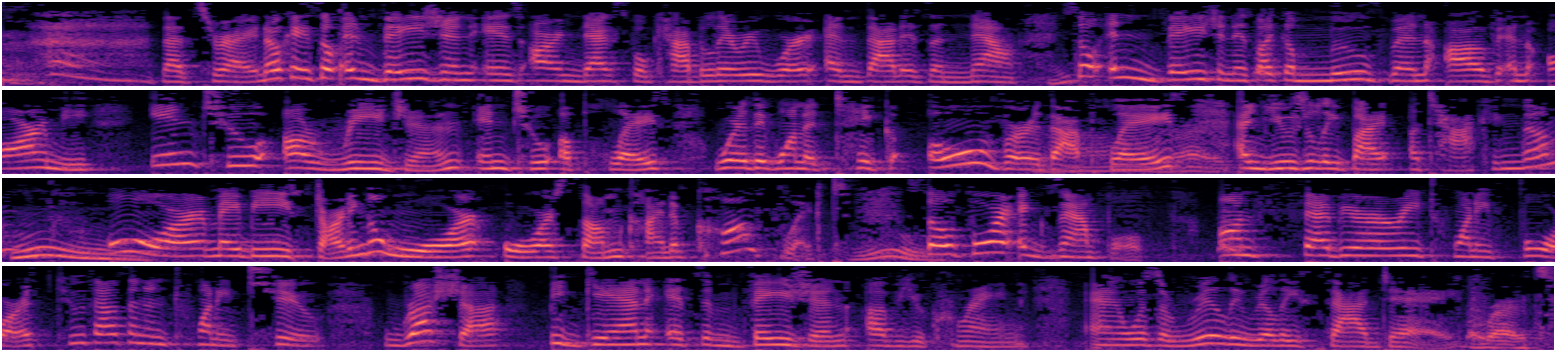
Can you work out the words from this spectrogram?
That's right. Okay, so invasion is our next vocabulary word, and that is a noun. Mm-hmm. So invasion is like a movement of an army into a region, into a place where they want to take over that ah, place, right. and usually by attacking them, mm. or maybe starting a war or some kind of conflict. So, for example, on February 24th, 2022, Russia began its invasion of Ukraine. And it was a really, really sad day. Right.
